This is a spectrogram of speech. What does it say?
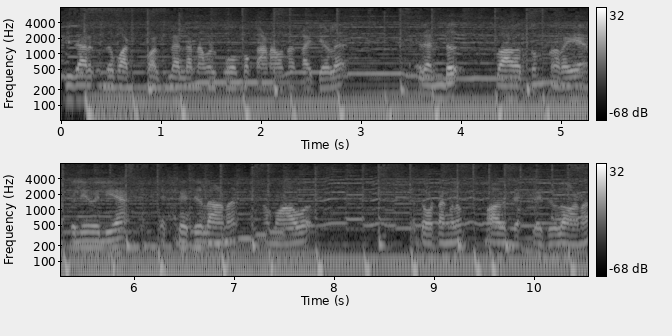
സീതാർക്കുണ്ട് വാട്ടർഫാൾസിലെല്ലാം നമ്മൾ പോകുമ്പോൾ കാണാവുന്ന കാഴ്ചകൾ രണ്ട് ഭാഗത്തും നിറയെ വലിയ വലിയ എസ്റ്റേറ്റുകളാണ്. മാവ് തോട്ടങ്ങളും മാവിന്റെ എസ്റ്റേറ്റുകളുമാണ്.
